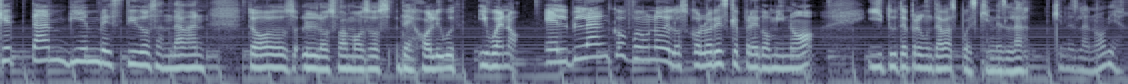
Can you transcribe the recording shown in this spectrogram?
qué tan bien vestidos andaban todos los famosos de Hollywood. Y bueno, el blanco fue uno de los colores que predominó y tú te preguntabas, pues, ¿quién es la, quién es la novia?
